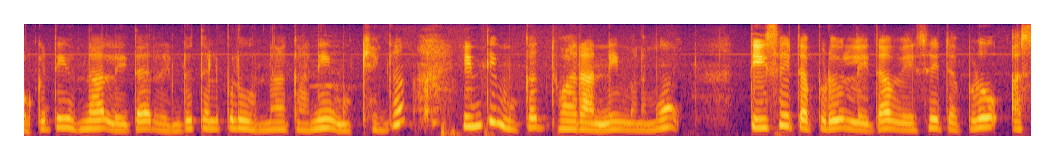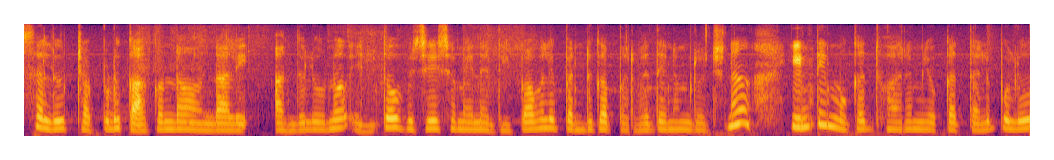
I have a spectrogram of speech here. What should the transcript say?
ఒకటి ఉన్నా లేదా రెండు తలుపులు ఉన్నా కానీ ముఖ్యంగా ఇంటి ముఖద్వారాన్ని మనము తీసేటప్పుడు లేదా వేసేటప్పుడు అస్సలు చప్పుడు కాకుండా ఉండాలి. అందులోనూ ఎంతో విశేషమైన దీపావళి పండుగ పర్వదినం రోజున ఇంటి ముఖద్వారం యొక్క తలుపులు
